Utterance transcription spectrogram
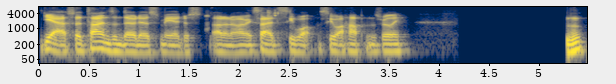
yeah, so Titans and Dodos for me are just I don't know. I'm excited to see what see what happens really. Mhm.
